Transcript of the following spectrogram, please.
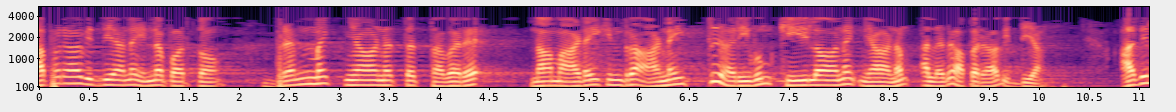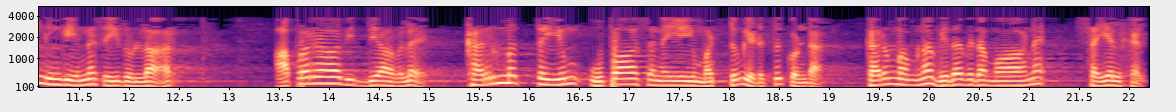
அபரா என்ன பார்த்தோம்? பிரம்ம ஞானத்தை தவிர நாம் அடைகின்ற அனைத்து அறிவும் கீழான ஞானம் அல்லது அபரா வித்யா அதில் இங்கு என்ன செய்துள்ளார்? அபரா வித்யாவில் கர்மத்தையும் உபாசனையையும் மட்டும் எடுத்துக்கொண்டார் கர்மம்னா விதவிதமான செயல்கள்.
